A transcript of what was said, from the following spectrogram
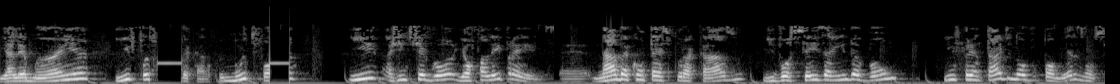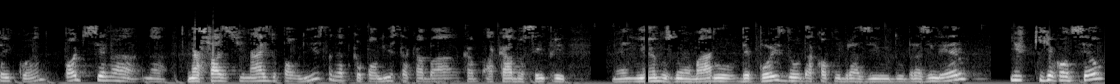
e Alemanha. E foi foda, cara, foi muito foda. E a gente chegou, e eu falei pra eles: é, nada acontece por acaso, e vocês ainda vão enfrentar de novo o Palmeiras, não sei quando. Pode ser na, na- nas fases finais do Paulista, né? Porque o Paulista acaba, acaba, acaba sempre né, em anos normais, depois do, da Copa do Brasil e do Brasileiro. E o que, que aconteceu?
